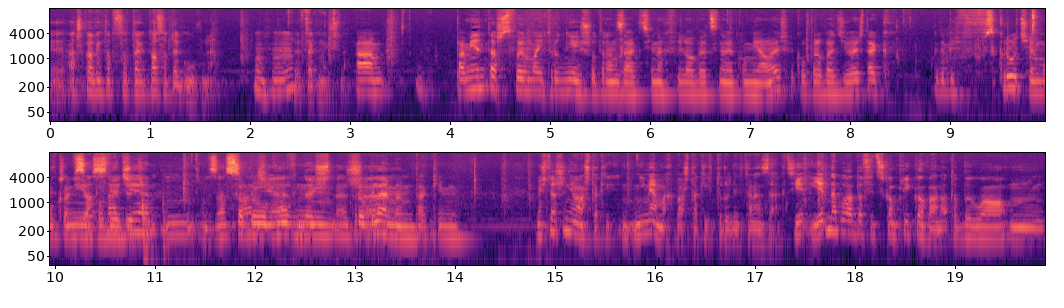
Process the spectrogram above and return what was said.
e, aczkolwiek to są te, to są te główne. Mhm. Tak myślę. A pamiętasz swoją najtrudniejszą transakcję na chwilę obecną, jaką miałeś, jaką prowadziłeś? Tak, gdybyś w skrócie mógł o niej w zasadzie, opowiedzieć. mm, w Co zasadzie było głównym myślę, że- problemem takim? Myślę, że nie, masz taki, nie miałem chyba aż takich trudnych transakcji. Jedna była dosyć skomplikowana. To było, mm,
